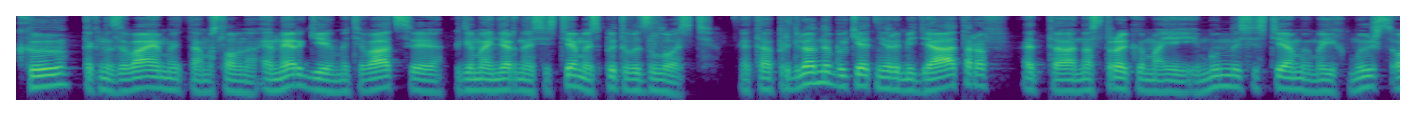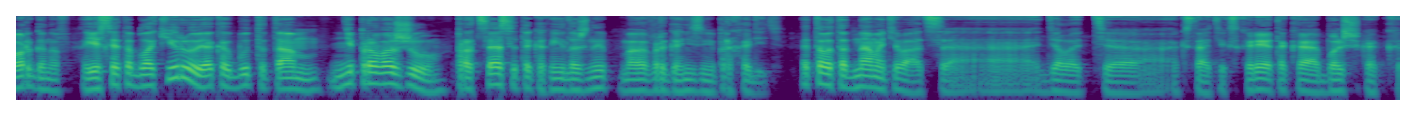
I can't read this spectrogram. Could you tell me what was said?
к так называемой там условно энергии, мотивации, где моя нервная система испытывает злость. Это определенный букет нейромедиаторов, это настройка моей иммунной системы, моих мышц, органов. А если это блокирую, я как будто там не провожу процессы так, как они должны в организме проходить. Это вот одна мотивация э, делать, э, кстати, скорее такая больше как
